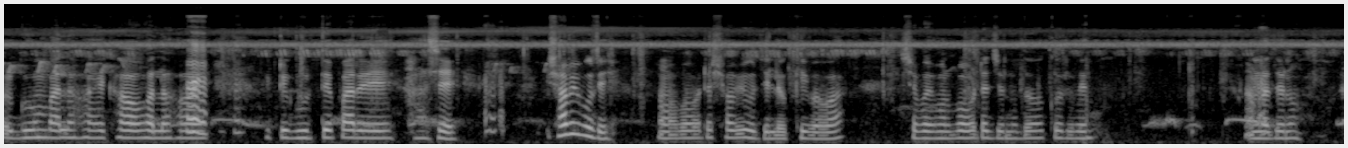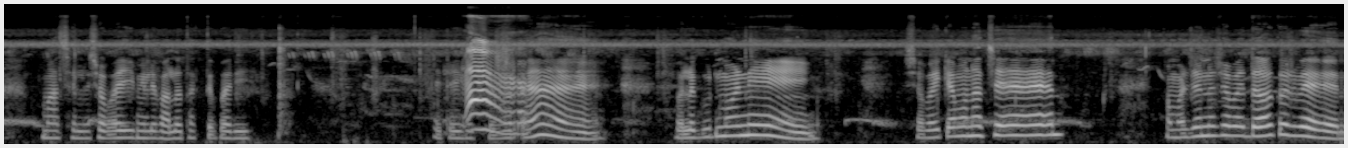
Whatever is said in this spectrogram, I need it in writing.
ওর ঘুম ভালো হয়, খাওয়া ভালো হয়, একটু ঘুরতে পারে, হাসে। সবই বুঝে। আমার বাবাটা সবই বুঝে, লক্ষ্মী বাবা। সবাই আমার বাবাটার জন্য দোয়া করবেন। আমরা যেন মা, ছেলে সবাই মিলে ভালো থাকতে পারি। এটাই হ্যাঁ বলে গুড মর্নিং সবাই কেমন আছেন? আমার জন্য সবাই দোয়া করবেন।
